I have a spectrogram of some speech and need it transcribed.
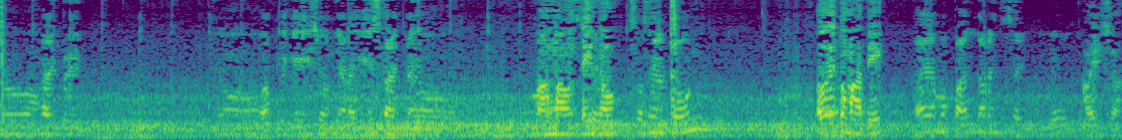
Yung hybrid. Yung application niya, nag-i-start na yung Ang mountain, no? Sa cellphone, Oh, automatic. kaya mo paanda rin sa cellphone. Ayos ah.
